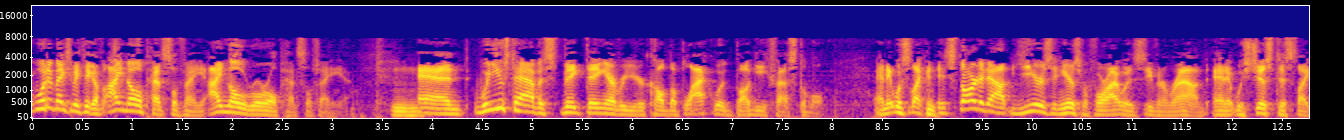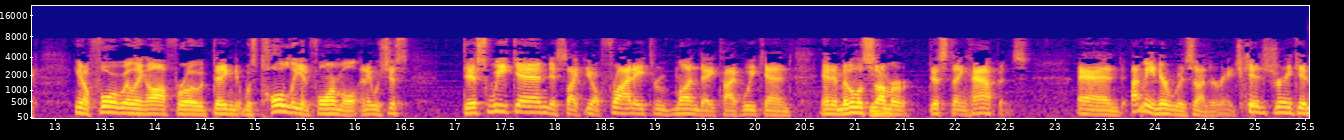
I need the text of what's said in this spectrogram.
what it makes me think of, I know Pennsylvania. I know rural Pennsylvania. Mm-hmm. And we used to have this big thing every year called the Blackwood Buggy Festival. And it was like, Hmm. it started out years and years before I was even around. And it was just this like, you know, four wheeling off road thing that was totally informal. And it was just This weekend, it's like, you know, Friday through Monday type weekend. In the middle of summer, this thing happens. And I mean, there was underage kids drinking.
